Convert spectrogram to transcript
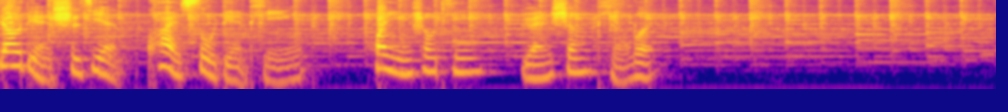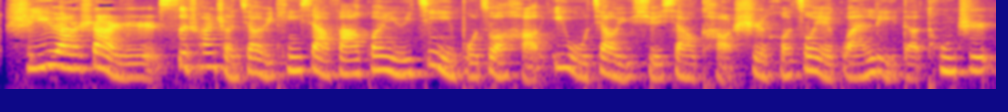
焦点事件快速点评，欢迎收听原声评论。十一月二十二日，四川省教育厅下发关于进一步做好义务教育学校考试和作业管理的通知，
